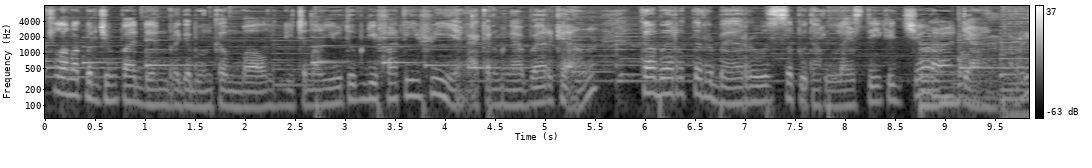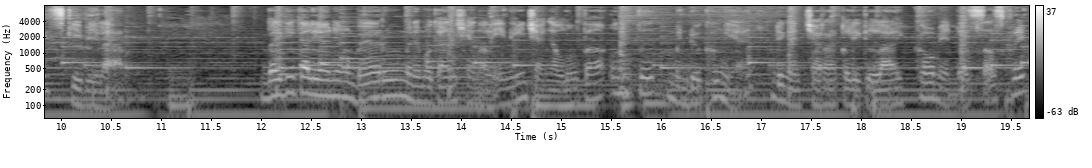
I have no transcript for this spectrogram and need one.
selamat berjumpa dan bergabung kembali di channel Youtube Diva TV Yang akan mengabarkan kabar terbaru seputar Lesti Kejora dan Rizky Bilar. Bagi kalian yang baru menemukan channel ini, jangan lupa untuk mendukungnya dengan cara klik like, comment, dan subscribe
